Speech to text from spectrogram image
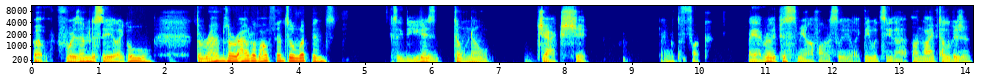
But for them to say like, "Oh, the Rams are out of offensive weapons," it's like you guys don't know jack shit like, what the fuck? Like, it really pisses me off, honestly. Like, they would say that on live television.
